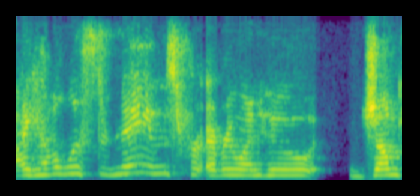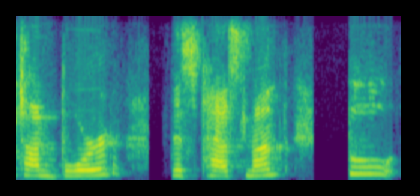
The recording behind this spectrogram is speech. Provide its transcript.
I have a list of names for everyone who jumped on board this past month. Who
